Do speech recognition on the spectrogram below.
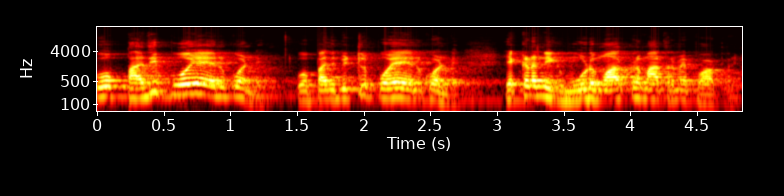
ఓ పది పోయాయి అనుకోండి. ఓ పది బిట్లు పోయాయి అనుకోండి. ఇక్కడ నీకు మూడు మార్కులు మాత్రమే పోతున్నాయి.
